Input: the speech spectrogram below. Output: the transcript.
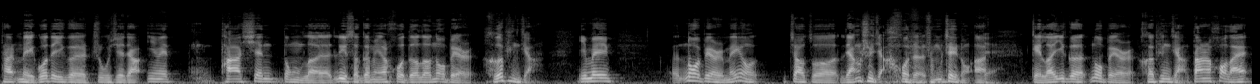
他美国的一个植物学家，因为他先动了绿色革命而获得了诺贝尔和平奖，因为诺贝尔没有叫做粮食奖 或者什么这种啊，给了一个诺贝尔和平奖。当然后来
